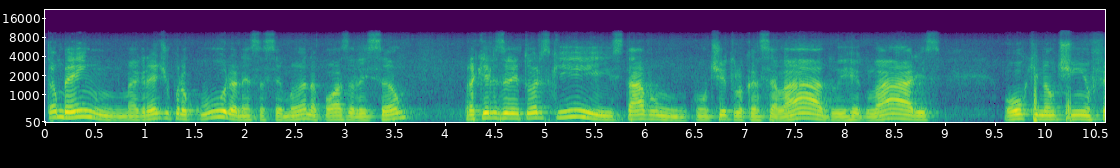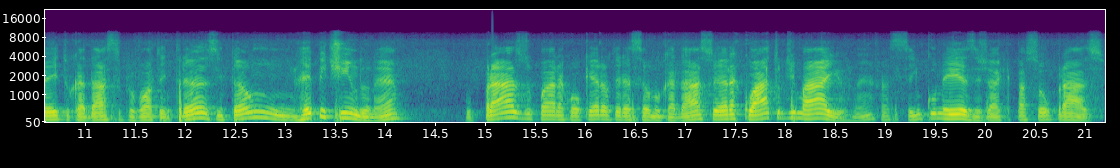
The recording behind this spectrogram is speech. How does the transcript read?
Também uma grande procura nessa semana após a eleição para aqueles eleitores que estavam com o título cancelado, irregulares, ou que não tinham feito cadastro para o voto em trânsito. Então, repetindo, né? O prazo para qualquer alteração no cadastro era 4 de maio, né? Faz cinco meses já que passou o prazo.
